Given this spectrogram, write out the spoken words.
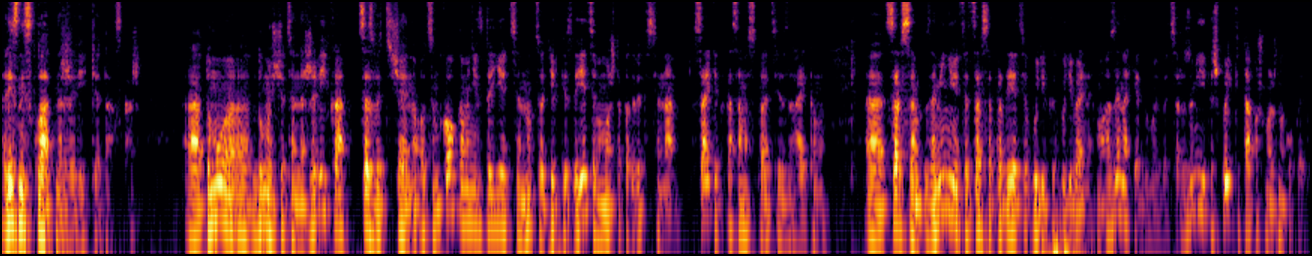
Різний склад нержавійки, так скажемо. Тому е, думаю, що це нержавійка. Це, звичайно, оцинковка, мені здається. Ну, це тільки здається, ви можете подивитися на сайті, така сама ситуація з гайками. Е, Це все замінюється, це все продається в будь-яких будівельних магазинах. Я думаю, ви це розумієте. Шпильки також можна купити.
